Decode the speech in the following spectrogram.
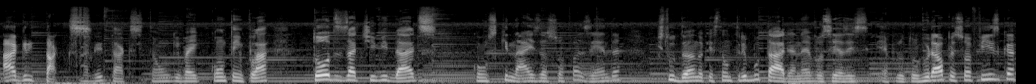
Agritax. Agritax, então que vai contemplar todas as atividades com os quinais da sua fazenda, estudando a questão tributária, né? Você às vezes é produtor rural, pessoa física,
